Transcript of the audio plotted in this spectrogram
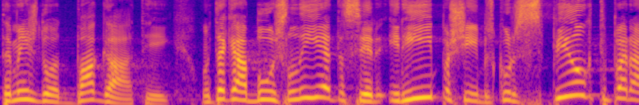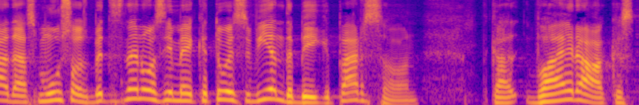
tad viņš dod bagātīgi. Un tā kā būs lietas, ir, ir īpašības, kuras spilgti parādās mūsos, bet tas nenozīmē, ka tu esi viendabīga persona. Kā vairākas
